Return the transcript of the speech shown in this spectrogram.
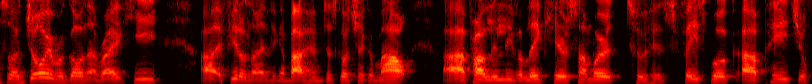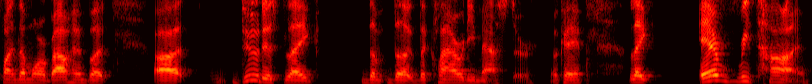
So Joey Ragona, right? He, uh, if you don't know anything about him, just go check him out. Uh, I'll probably leave a link here somewhere to his Facebook uh, page. You'll find out more about him. But uh, dude is like the the the clarity master. Okay, like every time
